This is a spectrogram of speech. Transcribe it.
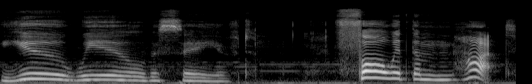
you will be saved. For with the heart,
